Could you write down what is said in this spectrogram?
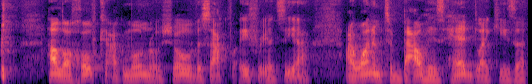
I want him to bow his head like he's a,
